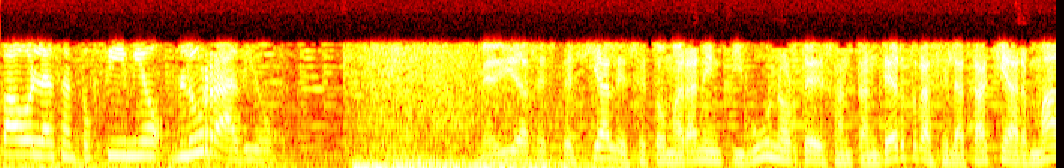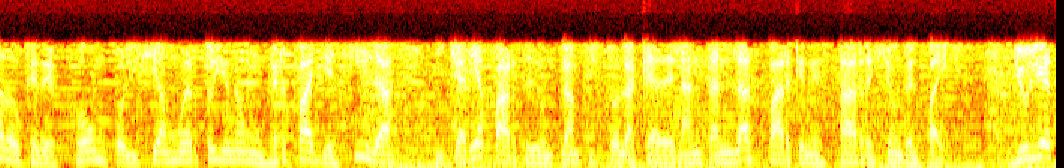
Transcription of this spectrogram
Paola Santofimio, Blue Radio. Medidas especiales se tomarán en Tibú, norte de Santander, tras el ataque armado que dejó un policía muerto y una mujer fallecida y que haría parte de un plan pistola que adelantan las FARC en esta región del país. Juliet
